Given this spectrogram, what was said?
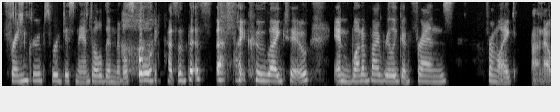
friend groups were dismantled in middle school because of this of like who liked who and one of my really good friends from like I don't know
